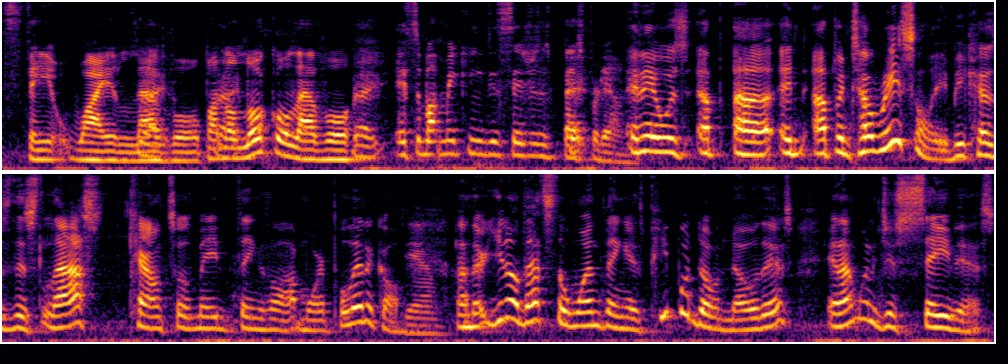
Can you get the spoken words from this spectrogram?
statewide level, but on the local level, it's about making decisions best for Downey. And it was up, uh, and up until recently because this last council made things a lot more political. Yeah. On there, you know, that's the one thing is people don't know this, and I'm going to just say this.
